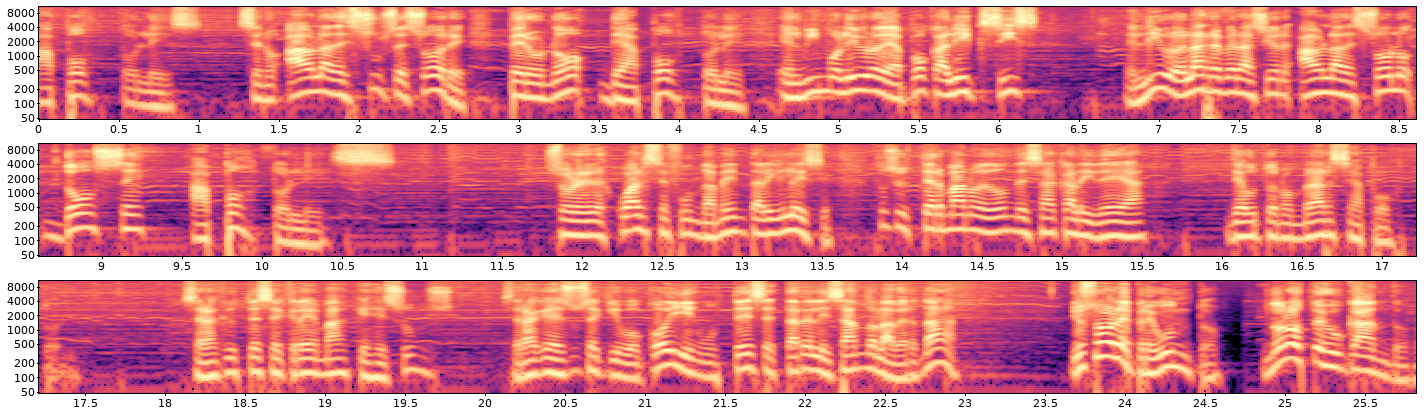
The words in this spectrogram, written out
apóstoles. Se nos habla de sucesores, pero no de apóstoles. El mismo libro de Apocalipsis, el libro de las revelaciones, habla de solo doce apóstoles sobre el cual se fundamenta la iglesia. Entonces usted hermano, ¿de dónde saca la idea de autonombrarse apóstol? ¿Será que usted se cree más que Jesús? ¿Será que Jesús se equivocó y en usted se está realizando la verdad? Yo solo le pregunto, no lo estoy juzgando,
